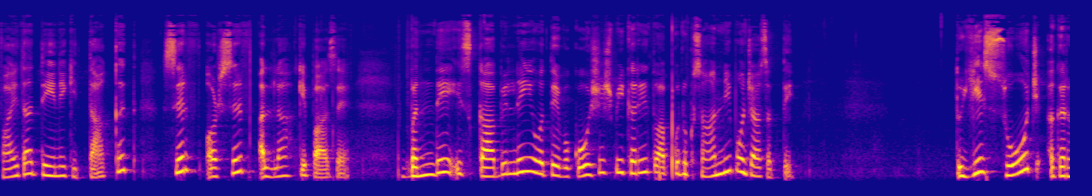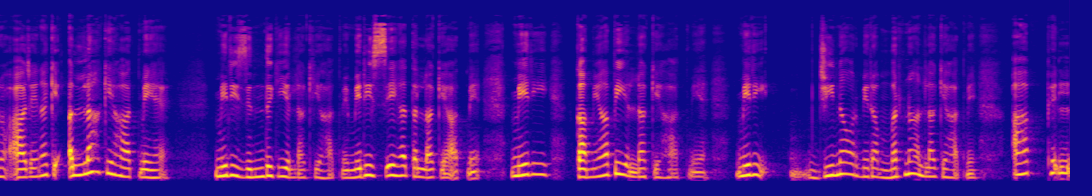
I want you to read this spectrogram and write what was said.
فائدہ دینے کی طاقت صرف اور صرف اللہ کے پاس ہے۔ بندے اس قابل نہیں ہوتے، وہ کوشش بھی کریں تو آپ کو نقصان نہیں پہنچا سکتے۔ تو یہ سوچ اگر آ جائے نا کہ اللہ کے ہاتھ میں ہے، میری زندگی اللہ کے ہاتھ میں، میری صحت اللہ کے ہاتھ میں ہے میری کامیابی اللہ کے ہاتھ میں ہے، میری جینا اور میرا مرنا اللہ کے ہاتھ میں آپ پھر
